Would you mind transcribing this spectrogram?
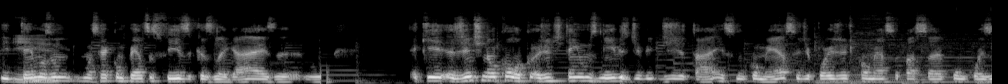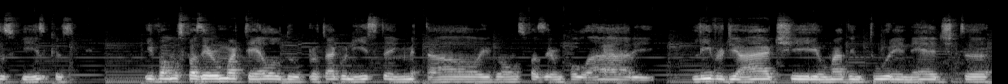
E, e... temos um, umas recompensas físicas legais. É, é que a gente não colocou, a gente tem uns níveis digitais no começo e depois a gente começa a passar com coisas físicas. E vamos fazer o martelo do protagonista em metal, e vamos fazer um polar, e livro de arte, uma aventura inédita,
